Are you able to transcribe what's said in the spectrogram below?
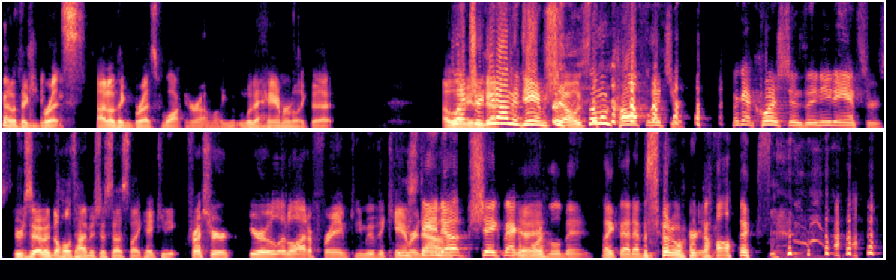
I don't think Brett's. I don't think Brett's walking around like with a hammer like that. I Fletcher, get on the damn show. Someone call Fletcher. I got questions. They need answers. Uh, the whole time it's just us like, hey, can you Fresher? You're a little out of frame. Can you move the camera stand down? up, shake back and Yeah, forth yeah. a little bit, like that episode of Yeah.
